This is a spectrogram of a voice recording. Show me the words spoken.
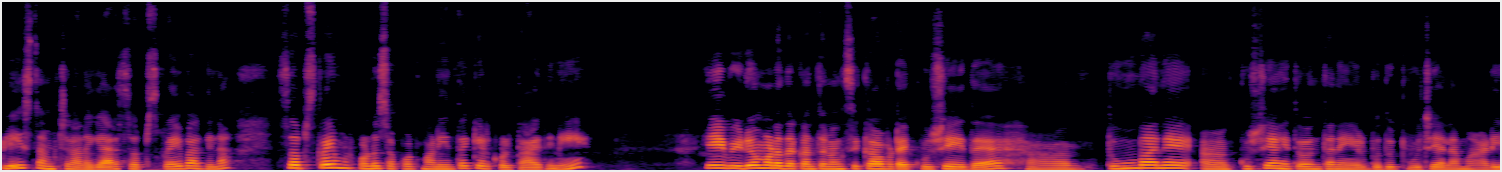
ಪ್ಲೀಸ್ ನಮ್ಮ ಚಾನಲ್ಗೆ ಯಾರು ಸಬ್ಸ್ಕ್ರೈಬ್ ಆಗಿಲ್ಲ ಸಬ್ಸ್ಕ್ರೈಬ್ ಮಾಡಿಕೊಂಡು ಸಪೋರ್ಟ್ ಮಾಡಿ ಅಂತ ಕೇಳ್ಕೊಳ್ತಾ ಇದ್ದೀನಿ. ಈ ವಿಡಿಯೋ ಮಾಡೋದಕ್ಕಂತ ನಂಗೆ ಸಿಕ್ಕಾಪಟ್ಟೆ ಖುಷಿ ಇದೆ. ತುಂಬಾ ಖುಷಿ ಆಯಿತು ಅಂತಲೇ ಹೇಳ್ಬೋದು. ಪೂಜೆ ಎಲ್ಲ ಮಾಡಿ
